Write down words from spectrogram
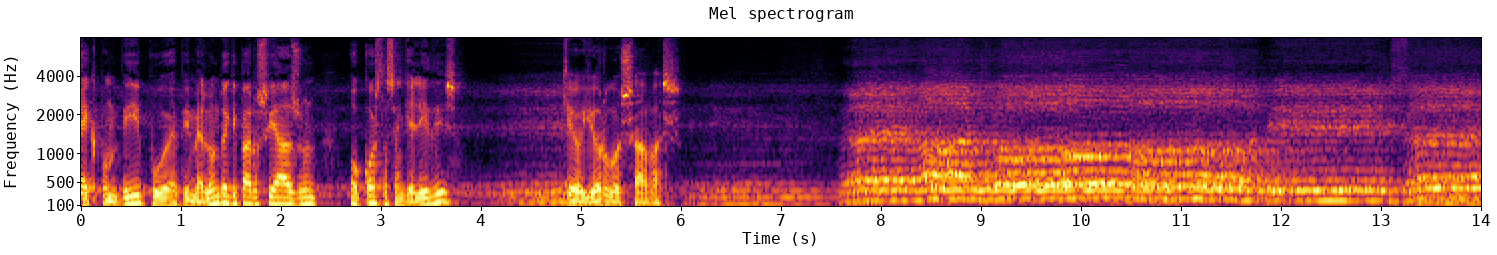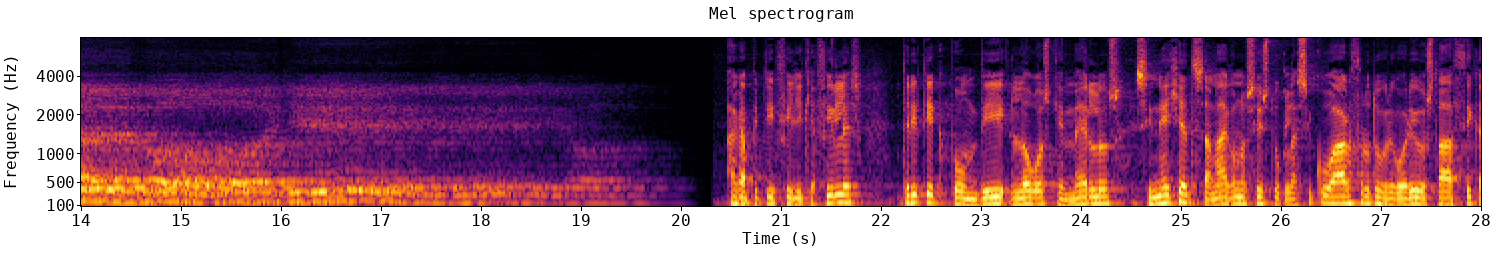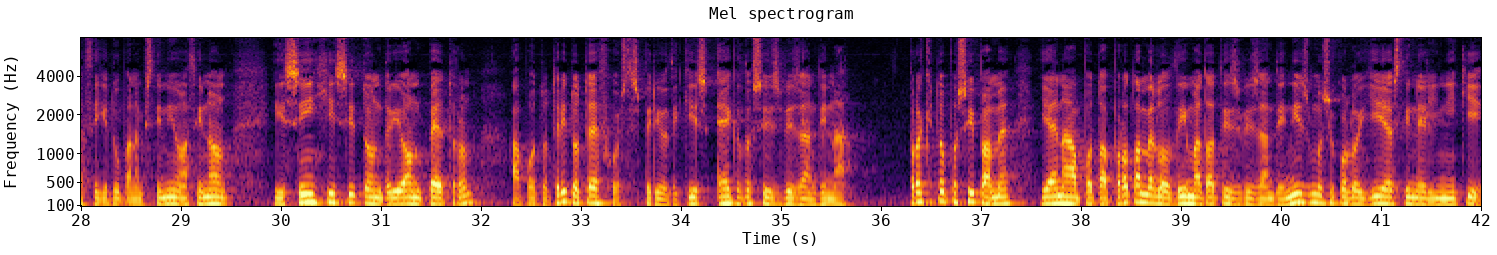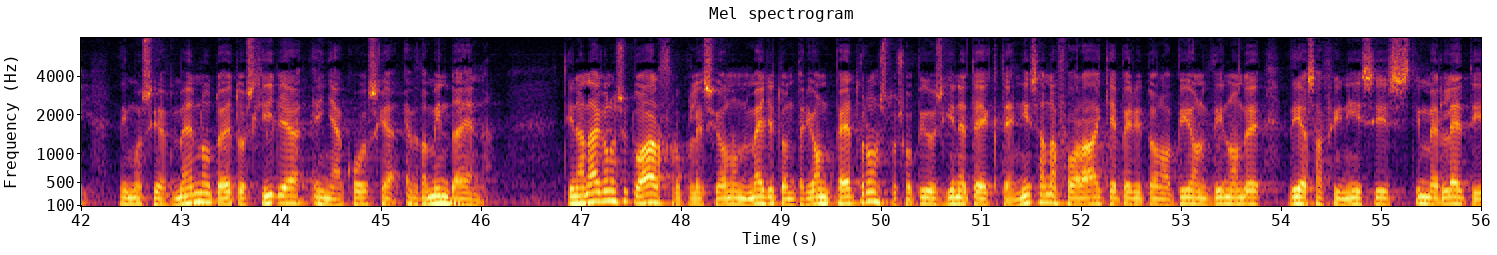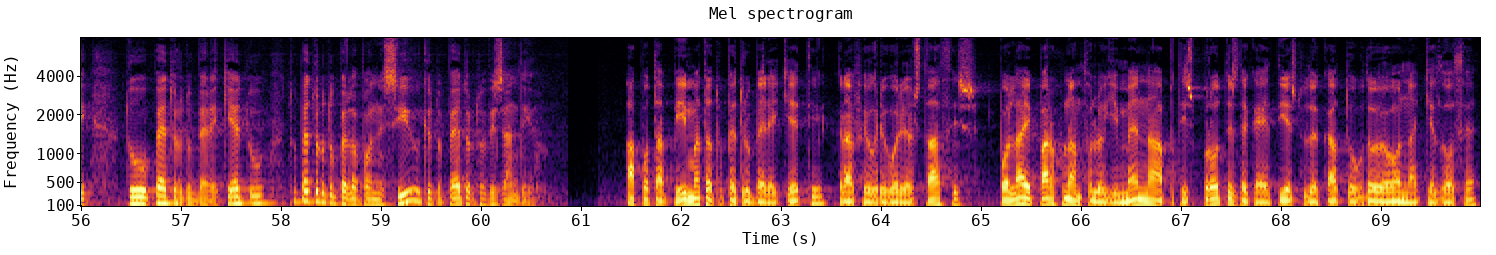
Μια εκπομπή που επιμελούνται και παρουσιάζουν ο Κώστας Αγγελίδης και ο Γιώργος Σάβας. Αγαπητοί φίλοι και φίλες, τρίτη εκπομπή «Λόγος και μέλος», συνέχεια της ανάγνωσης του κλασικού άρθρου του Γρηγορίου Στάθη, καθηγητού Πανεπιστημίου Αθηνών «Η σύγχυση των τριών πέτρων» από το τρίτο τεύχος της περιοδικής έκδοσης Βυζαντινά. Πρόκειται, όπως είπαμε, για ένα από τα πρώτα μελωδήματα της βυζαντινής μουσικολογίας στην ελληνική, δημοσιευμένο το έτος 1971. Την ανάγνωση του άρθρου πλαισιώνουν μέλη των τριών πέτρων, στους οποίους γίνεται εκτενής αναφορά και περί των οποίων δίνονται διασαφηνίσεις στη μελέτη του Πέτρου του Μπερεκέτου, του Πέτρου του Πελοποννησίου και του Πέτρου του Βυζαντίου. Από τα ποίηματα του Πέτρου Μπερεκέτη, γράφει ο Γρηγοριος Στάθης, πολλά υπάρχουν ανθολογημένα από τις πρώτες δεκαετίες του 18ου αιώνα και δόθε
